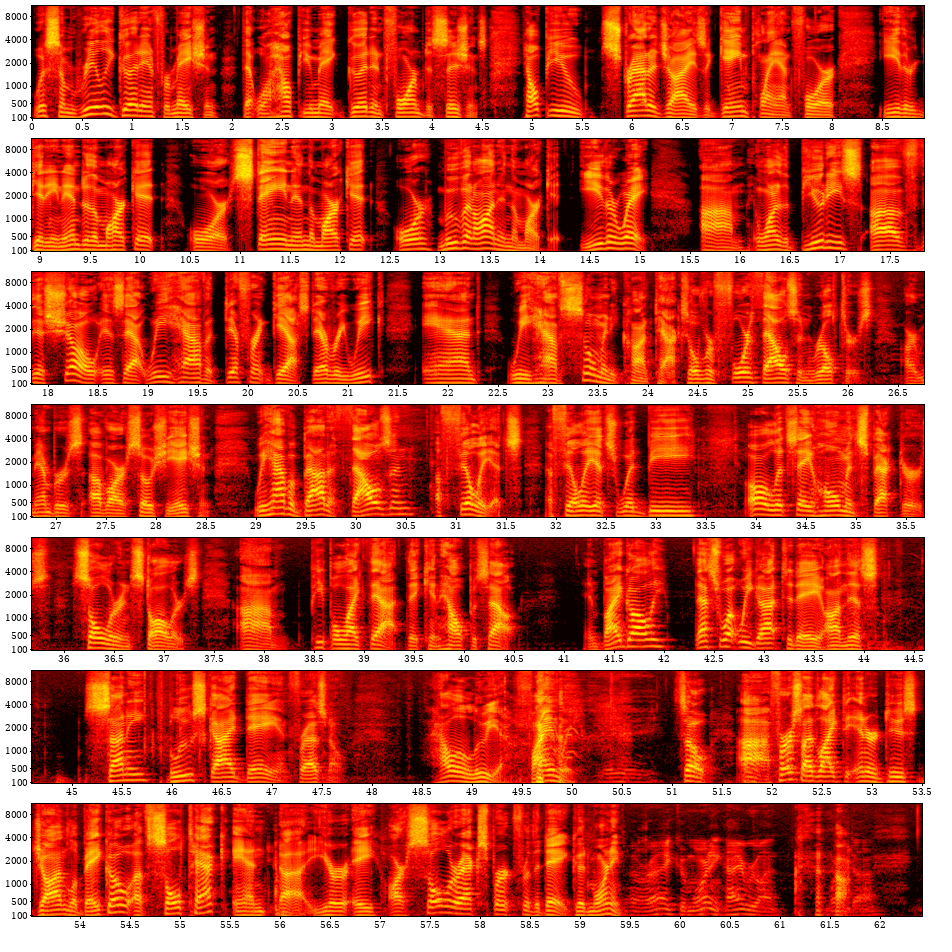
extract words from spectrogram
with some really good information that will help you make good informed decisions, help you strategize a game plan for either getting into the market or staying in the market or moving on in the market. Either way, um, one of the beauties of this show is that we have a different guest every week, and we have so many contacts over 4,000 realtors are members of our association. We have about a thousand affiliates. Affiliates would be, oh, let's say home inspectors, solar installers, um, people like that that can help us out. And by golly, that's what we got today on this sunny, blue sky day in Fresno. Hallelujah. Finally. so, uh, first, I'd like to introduce John Lebeco of Soltech, and uh, you're a our solar expert for the day. Good morning. All right. Good morning. Hi, everyone. Good morning, Don.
